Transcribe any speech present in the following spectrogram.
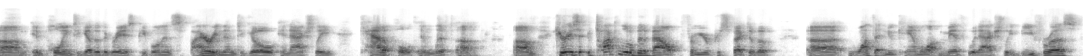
um, and pulling together the greatest people and inspiring them to go and actually catapult and lift up. Um, curious, talk a little bit about from your perspective of uh, what that new Camelot myth would actually be for us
